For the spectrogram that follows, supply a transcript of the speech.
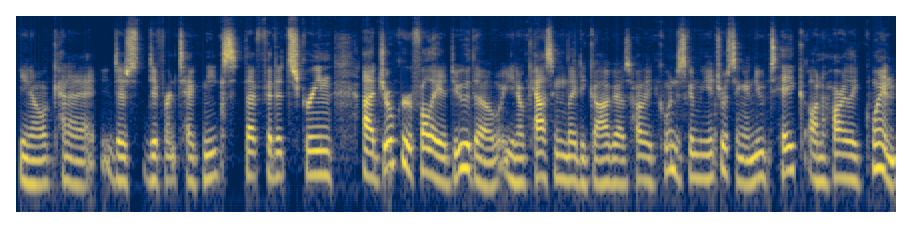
you know, kind of just different techniques that fit its screen. Uh, Joker Folie Deux, though, you know, casting Lady Gaga as Harley Quinn is going to be interesting. A new take on Harley Quinn.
